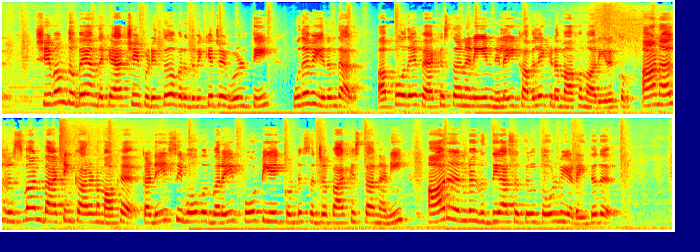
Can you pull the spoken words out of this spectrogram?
சிவம் துபே அந்த கேட்சை பிடித்து அவரது விக்கெட்டை வீழ்த்தி உதவி இருந்தால் அப்போதே பாகிஸ்தான் அணியின் நிலை கவலைக்கிடமாக மாறியிருக்கும். ஆனால் ரிஸ்வான் பேட்டிங் காரணமாக கடைசி ஓவர் வரை போட்டியை கொண்டு சென்ற பாகிஸ்தான் அணி ஆறு ரன்கள் வித்தியாசத்தில் தோல்வியடைந்தது.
